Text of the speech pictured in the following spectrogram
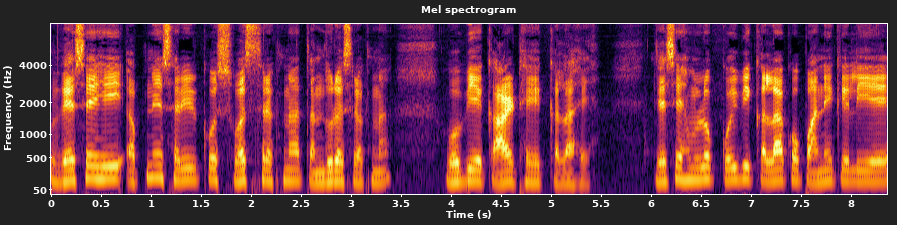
वैसे ही अपने शरीर को स्वस्थ रखना तंदुरुस्त रखना वो भी एक आर्ट है एक कला है। जैसे हम लोग कोई भी कला को पाने के लिए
